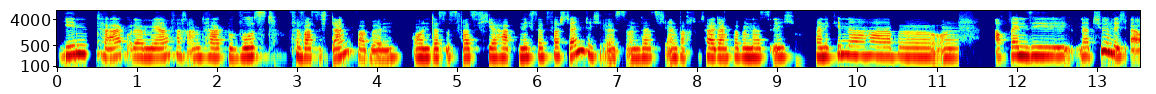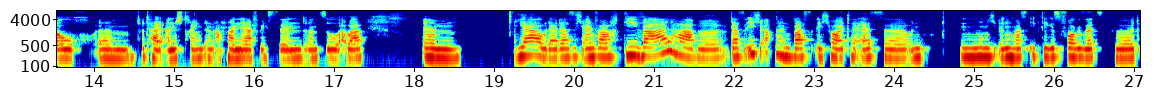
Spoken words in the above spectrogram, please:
jeden Tag oder mehrfach am Tag bewusst, für was ich dankbar bin. Und das ist, was ich hier habe, nicht selbstverständlich ist. Und dass ich einfach total dankbar bin, dass ich meine Kinder habe. Und auch wenn sie natürlich auch ähm, total anstrengend und auch mal nervig sind und so. Aber ähm, ja, oder dass ich einfach die Wahl habe, dass ich auch kann, was ich heute esse und mir nicht irgendwas Ekliges vorgesetzt wird.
